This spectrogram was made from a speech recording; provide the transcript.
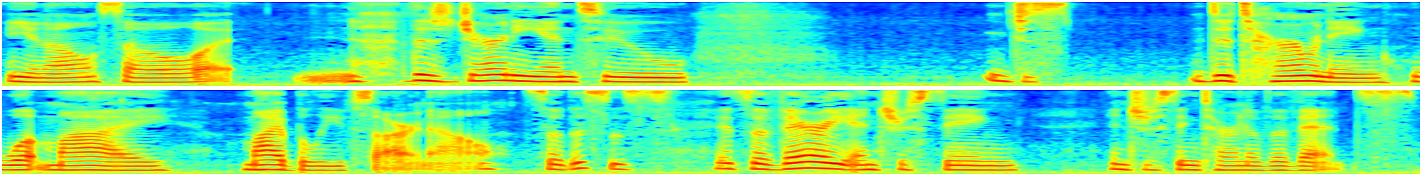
you know. So this journey into just determining what my my beliefs are now. So this is it's a very interesting interesting turn of events.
